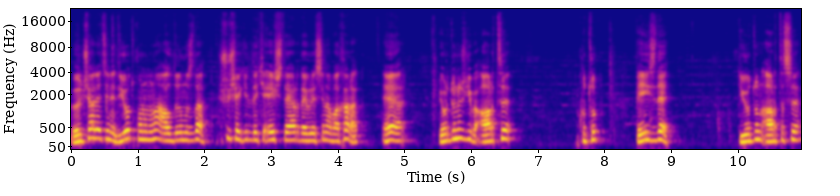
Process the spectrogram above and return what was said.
ölçü aletini diyot konumuna aldığımızda şu şekildeki eş değer devresine bakarak eğer gördüğünüz gibi artı kutup base'de diyodun artısı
